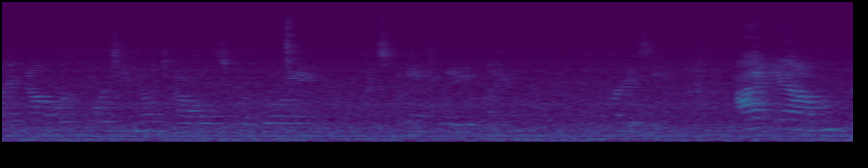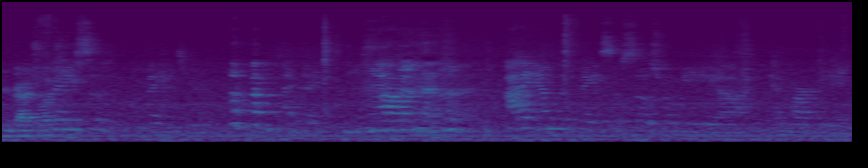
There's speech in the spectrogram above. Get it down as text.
Right now, we're fourteen hotels. We're growing exponentially like crazy. I am the Congratulations. face of, thank you. I think. Um, I am the face of social media and marketing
